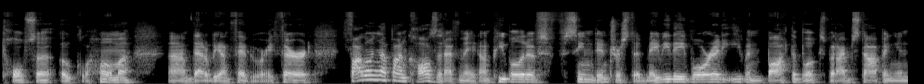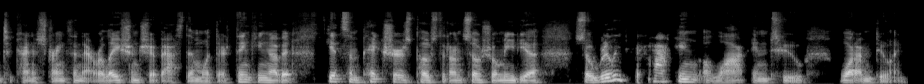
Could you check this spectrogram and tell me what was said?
Tulsa, Oklahoma. Um, that'll be on February 3rd. Following up on calls that I've made on people that have seemed interested. Maybe they've already even bought the books, but I'm stopping in to kind of strengthen that relationship, ask them what they're thinking of it, get some pictures posted on social media. So, really packing a lot into what I'm doing.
